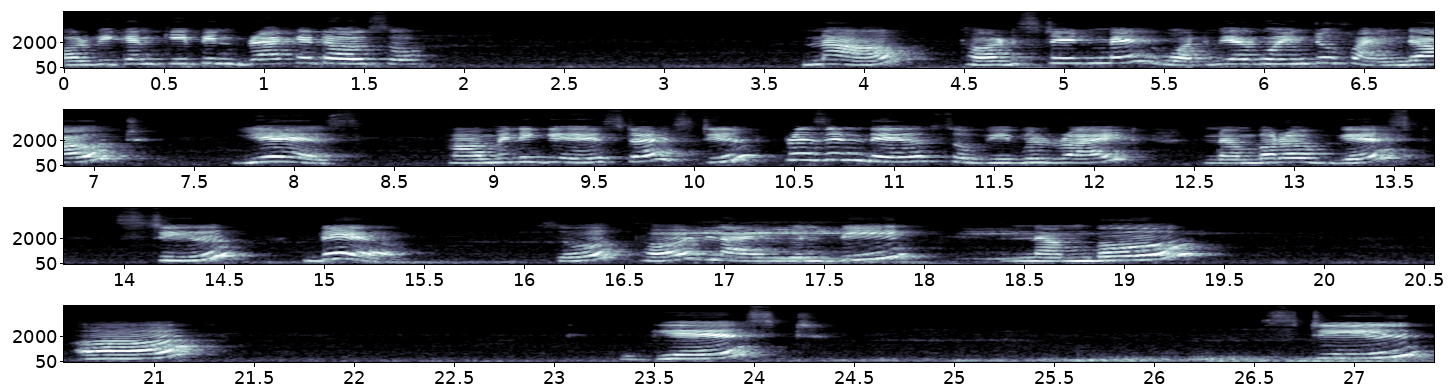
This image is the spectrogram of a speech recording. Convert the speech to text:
Or we can keep in bracket also. Now third statement. What we are going to find out? Yes. How many guests are still present there? So we will write number of guests still there. So third line will be number of guest still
